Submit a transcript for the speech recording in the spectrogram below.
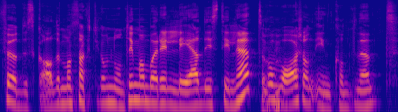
fødeskade, man snakket ikke om noen ting. Man bare led i stillhet og var sånn inkontinent,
